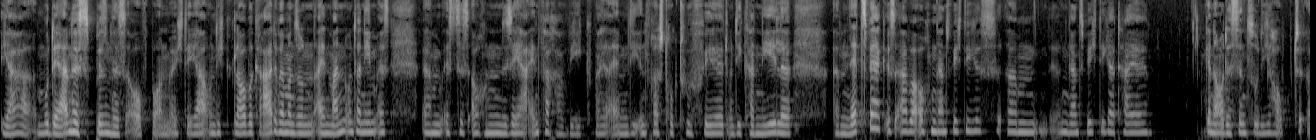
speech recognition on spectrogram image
ja, modernes Business aufbauen möchte, ja. Und ich glaube, gerade wenn man so ein Ein-Mann-Unternehmen ist, ähm, ist es auch ein sehr einfacher Weg, weil einem die Infrastruktur fehlt und die Kanäle. Ähm, Netzwerk ist aber auch ein ganz wichtiges, ähm, ein ganz wichtiger Teil. Genau, das sind so die Hauptpunkte.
